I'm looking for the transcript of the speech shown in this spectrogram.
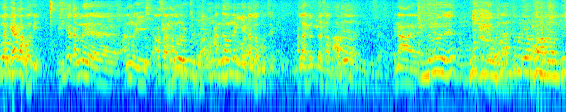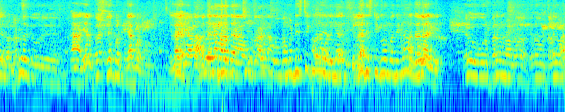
இல்ல கேரளா பகுதி. எங்க கல்லு அனுமதி அரசாங்கம் அனுமதி அங்க வந்து நீங்க கல்லை குடிச்சு நல்லா ஹெல்த்தா சாப்பிடுங்க. ஏன்னா அளவு நம்ம ஊருக்குள்ளே மரம் வந்து நடுவதற்கு ஒரு ஏற்பாடு. ஏற்படுத்தும் எல்லா ஏரியாவிலும் தென்னை மரத்தை ஊன்றாங்களா நம்ம டிஸ்ட்ரிக்ட்ல எல்லா டிஸ்ட்ரிக்ட்லும் பாத்தீங்கன்னா அதெல்லாம் இருக்கு. ஏதோ ஒரு பிறந்த நாளோ ஏதோ ஒரு தலைவரோட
